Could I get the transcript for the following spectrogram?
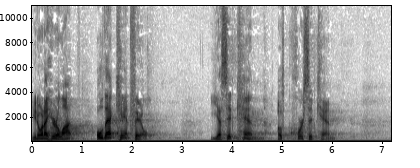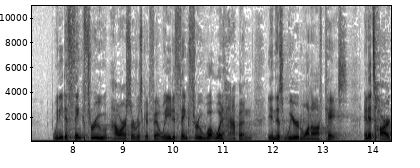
You know what I hear a lot? Oh, that can't fail. Yes, it can. Of course it can. We need to think through how our service could fail. We need to think through what would happen in this weird one off case. And it's hard.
